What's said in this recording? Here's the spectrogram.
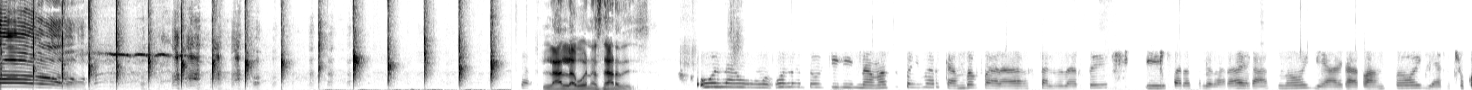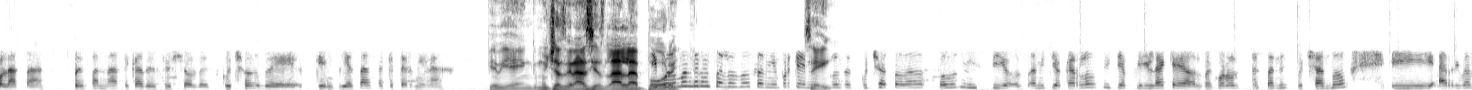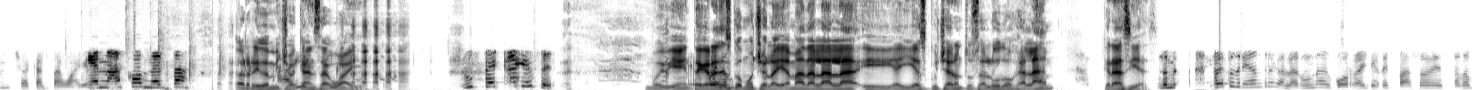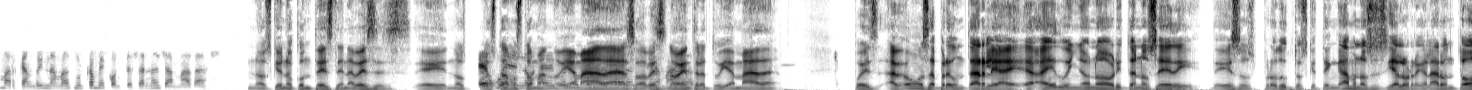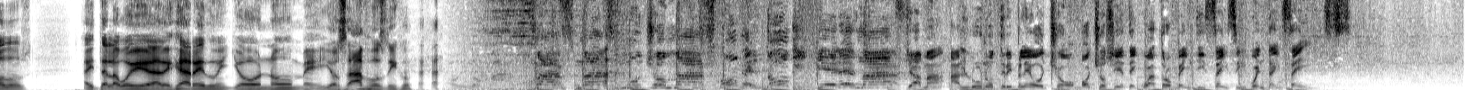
Lala, buenas tardes. Hola, hola Toki, nada más estoy marcando para saludarte y para saludar a Erasmo y a Garbanzo y a Chocolata. Soy fanática de su show, lo escucho de que empieza hasta que termina. Qué bien, muchas gracias Lala por... Y puedo mandar un saludo también porque los escucha todos mis tíos, a mi tío Carlos y tía Pila que a lo mejor están escuchando y arriba Michoacán, Zaguayo. ¡Qué naco, neta! Arriba Michoacán, Zaguayo. Usted cállese. Muy bien, te agradezco mucho la llamada, Lala, y ahí escucharon tu saludo. Ojalá. Gracias. No me, podrían regalar una gorra? Yo de paso he estado marcando y nada más nunca me contestan las llamadas. No es que no contesten, a veces eh, no, estamos tomando llamadas o a veces no entra tu llamada. Pues vamos a preguntarle a, Edwin, yo no, ahorita no sé de, de, esos productos que tengamos, no sé si ya lo regalaron todos. Ahí te la voy a dejar, Edwin, yo no me, yo zafos, dijo. Más, más, mucho más. Con el y quieres más. Llama al 1 triple 874 2656.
